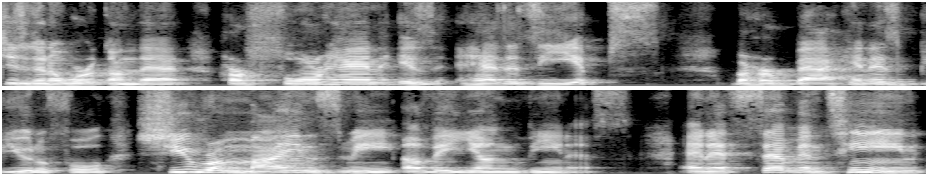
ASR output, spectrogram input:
She's gonna work on that. Her forehand is has its yips but her backhand is beautiful. She reminds me of a young Venus. And at 17,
